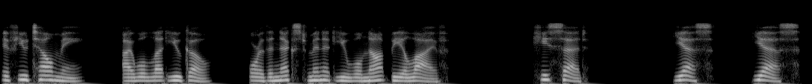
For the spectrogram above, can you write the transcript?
If you tell me, I will let you go, or the next minute you will not be alive. He said. Yes, yes.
